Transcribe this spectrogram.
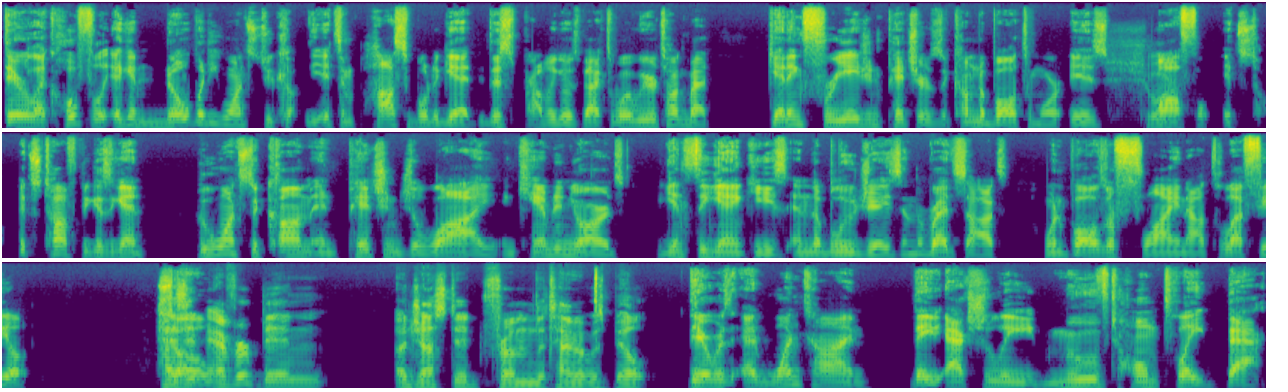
they're like, hopefully, again, nobody wants to. Co- it's impossible to get. This probably goes back to what we were talking about. Getting free agent pitchers to come to Baltimore is Sure. awful. It's it's tough because again, who wants to come and pitch in July in Camden Yards against the Yankees and the Blue Jays and the Red Sox when balls are flying out to left field? Has So- it ever been adjusted from the time it was built? there was at one time they actually moved home plate back.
